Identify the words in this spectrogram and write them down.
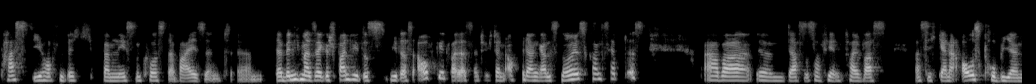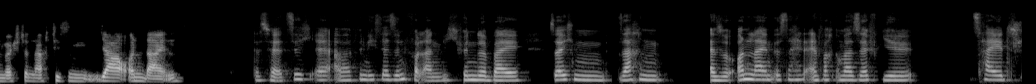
passt, die hoffentlich beim nächsten Kurs dabei sind. Ähm, da bin ich mal sehr gespannt, wie das, wie das aufgeht, weil das natürlich dann auch wieder ein ganz neues Konzept ist. Aber ähm, das ist auf jeden Fall was, was ich gerne ausprobieren möchte nach diesem Jahr online. Das hört sich äh, aber, finde ich, sehr sinnvoll an. Ich finde, bei solchen Sachen, also online ist halt einfach immer sehr viel Zeit,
